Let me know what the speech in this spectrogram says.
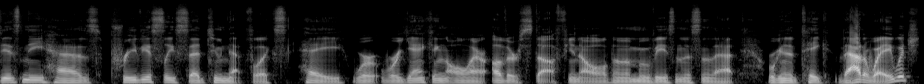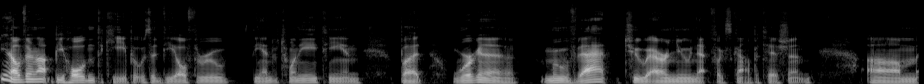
Disney has previously said to Netflix, "Hey, we're we're yanking all our other stuff, you know, all the movies and this and that. We're going to take that away, which you know they're not beholden to keep. It was a deal through the end of 2018, but we're going to move that to our new Netflix competition." Um,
